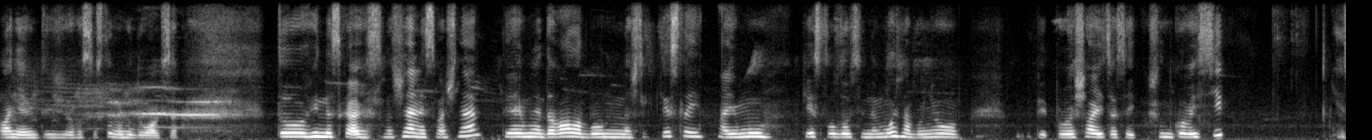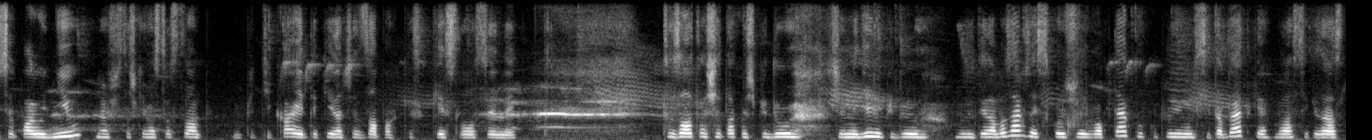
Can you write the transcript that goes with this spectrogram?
а ні, він тоді гостростом не годувався, то він не скаже, смачне, не смачне, то я йому не давала, бо він не такий кислий, а йому кисло зовсім не можна, бо в нього повишається цей шлунковий сік. І все пару днів, у нього щось трошки гастростом підтікає, такий, наче запах кис- кислого сильний. То завтра ще також піду, чи в неділю піду, буду йти на базар, заскочу в аптеку, куплю йому всі таблетки, бо у нас тільки зараз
